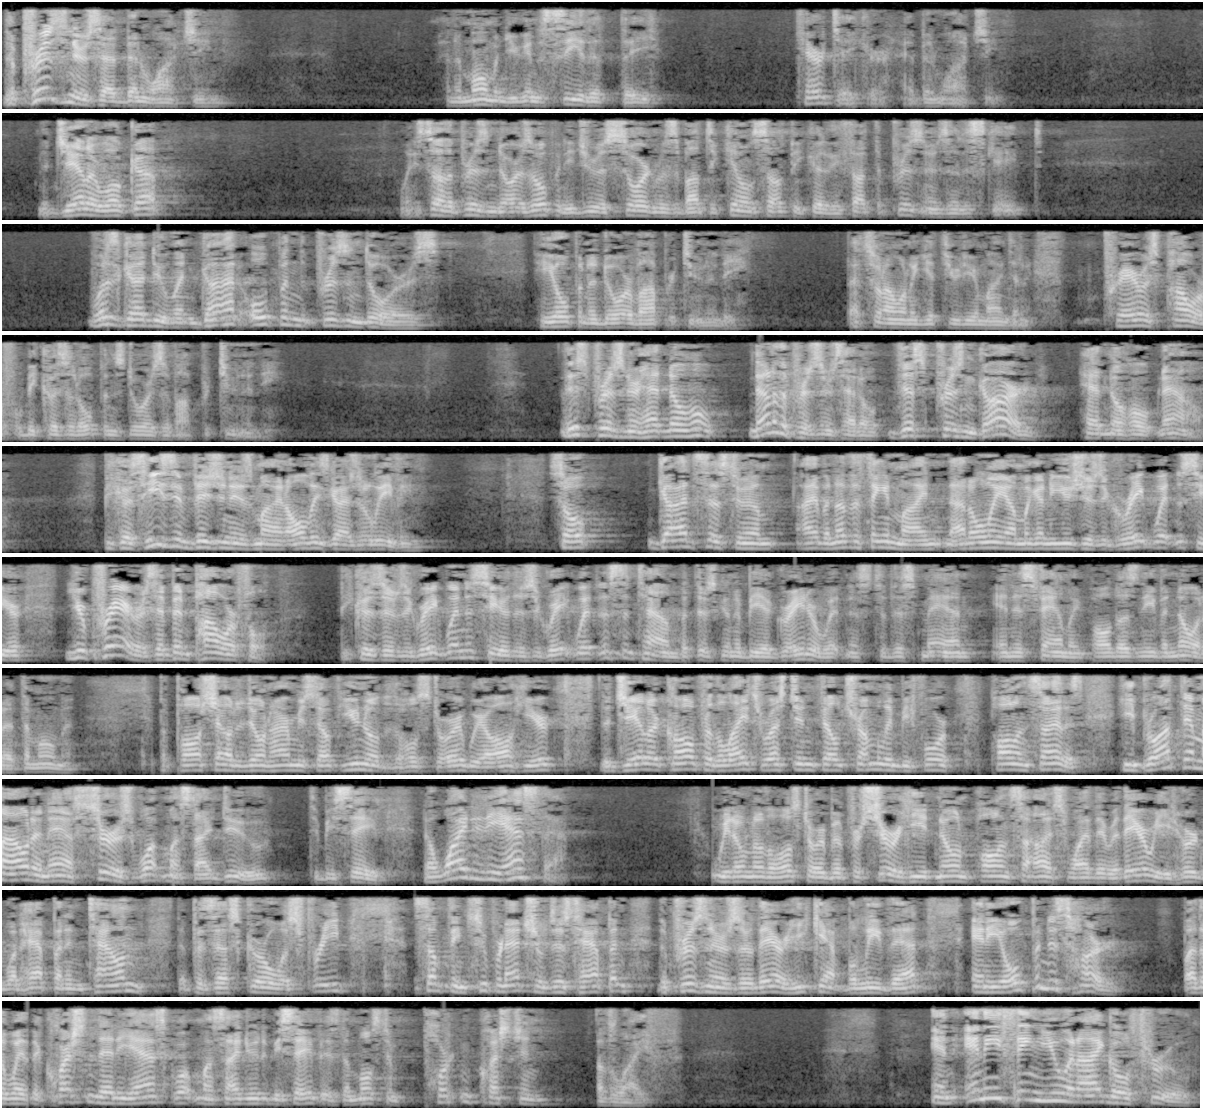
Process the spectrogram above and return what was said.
The prisoners had been watching. In a moment, you're going to see that the caretaker had been watching. The jailer woke up. When he saw the prison doors open, he drew his sword and was about to kill himself because he thought the prisoners had escaped. What does God do? When God opened the prison doors, he opened a door of opportunity. That's what I want to get through to your mind tonight. Prayer is powerful because it opens doors of opportunity. This prisoner had no hope. None of the prisoners had hope. This prison guard had no hope now. Because he's envisioning in his mind, all these guys are leaving. So God says to him, I have another thing in mind. Not only am I going to use you as a great witness here, your prayers have been powerful. Because there's a great witness here, there's a great witness in town, but there's going to be a greater witness to this man and his family. Paul doesn't even know it at the moment. But Paul shouted, don't harm yourself. You know the whole story. We're all here. The jailer called for the lights, rushed in, fell trembling before Paul and Silas. He brought them out and asked, sirs, what must I do to be saved? Now why did he ask that? We don't know the whole story, but for sure he had known Paul and Silas while they were there. He'd heard what happened in town. The possessed girl was freed. Something supernatural just happened. The prisoners are there. He can't believe that. And he opened his heart. By the way, the question that he asked, what must I do to be saved, is the most important question of life. And anything you and I go through,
